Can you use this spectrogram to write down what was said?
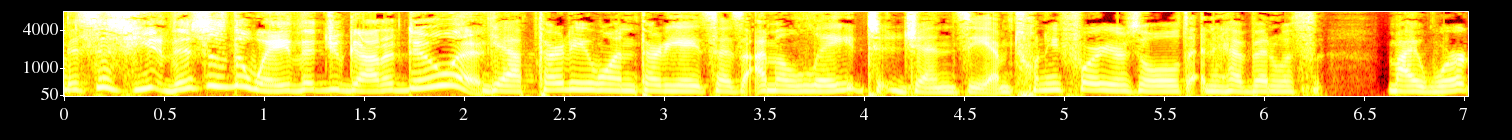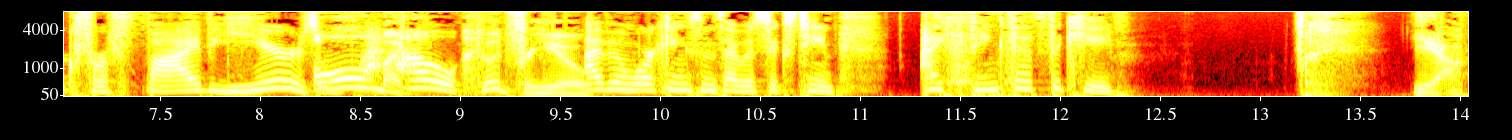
this is this is the way that you got to do it. Mm-hmm. Yeah, 3138 says, I'm a late Gen Z. I'm 24 years old and have been with my work for five years. Oh, my- wow. good for you. I've been working since I was 16. I think that's the key. Yeah.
